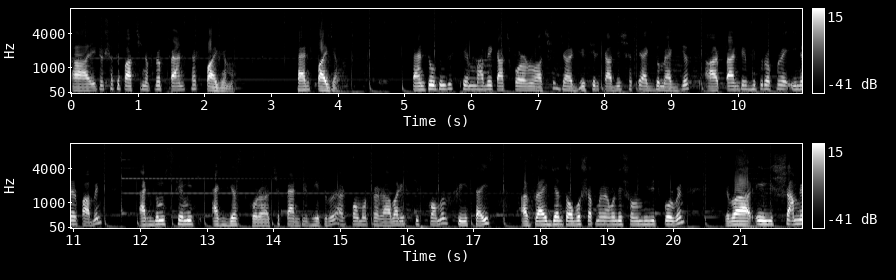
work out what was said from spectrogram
আর এটার সাথে পাচ্ছেন আপনার প্যান্ট শার্ট পায়জামা। প্যান্ট পায়জামা। প্যান্টও কিন্তু সেম ভাবে কাজ করানো আছে যা ড্রেসের কাজের সাথে একদম অ্যাডজাস্ট আর প্যান্টের ভিতরে আপনারা ইনার পাবেন একদম সেমি অ্যাডজাস্ট করা আছে প্যান্টের ভেতরে। আর কমরটা রাবার স্টিচ কমর ফ্রি সাইজ আর প্রাইস জানতে অবশ্যই আপনারা আমাদের শোরুম ভিজিট করবেন। এবার এই সামনে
